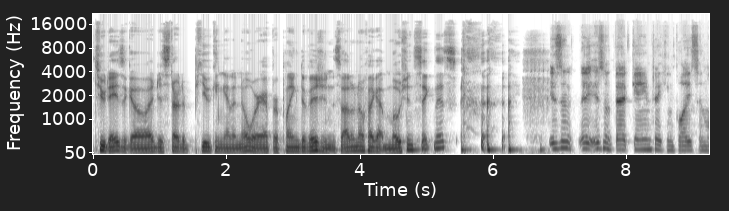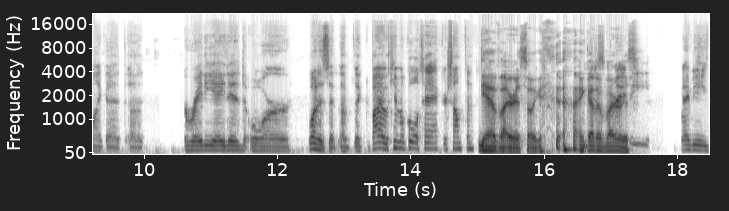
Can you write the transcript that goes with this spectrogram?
two days ago. I just started puking out of nowhere after playing Division, so I don't know if I got motion sickness. Isn't isn't that game taking place in like a, a irradiated or what is it? A like biochemical attack or something? yeah, virus. So I got, I got a So virus. Maybe, maybe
